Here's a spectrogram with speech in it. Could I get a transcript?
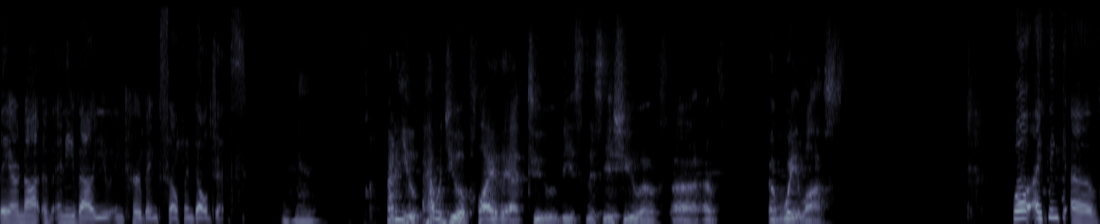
they are not of any value in curbing self indulgence. Mm-hmm. How do you? How would you apply that to these this issue of uh, of of weight loss? Well, I think of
